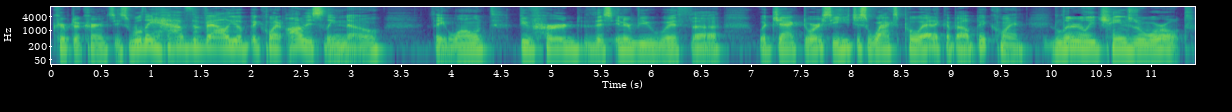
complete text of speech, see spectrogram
cryptocurrencies. Will they have the value of Bitcoin? Obviously, no, they won't. If you've heard this interview with uh, with Jack Dorsey, he just waxed poetic about Bitcoin. literally changed the world,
